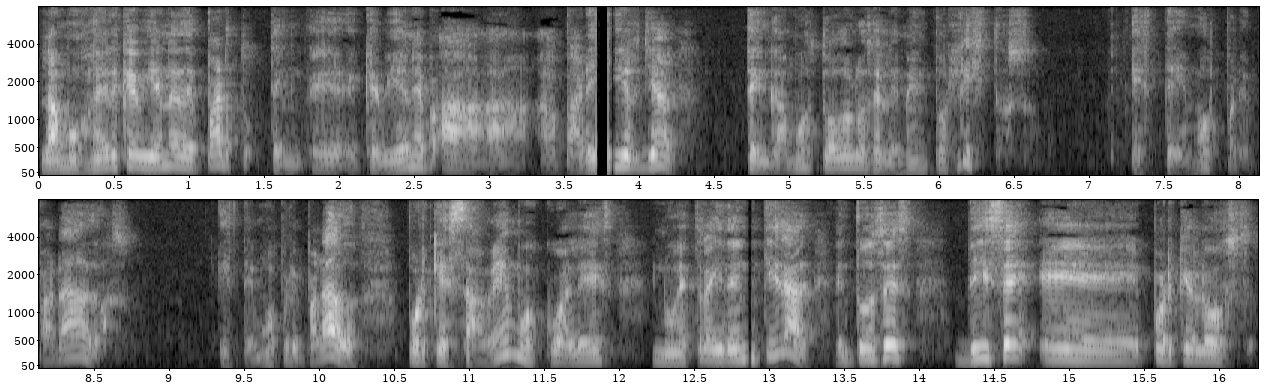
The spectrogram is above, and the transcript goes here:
La mujer que viene de parto, eh, que viene a, a parir ya, tengamos todos los elementos listos. Estemos preparados estemos preparados, porque sabemos cuál es nuestra identidad. Entonces, dice, eh, porque los,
